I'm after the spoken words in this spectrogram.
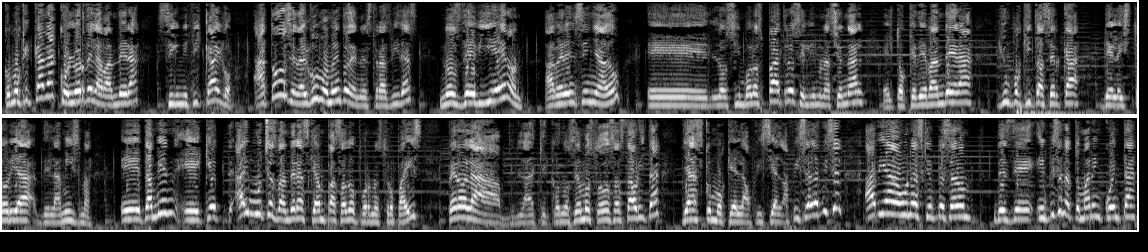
Como que cada color de la bandera significa algo. A todos en algún momento de nuestras vidas nos debieron haber enseñado eh, los símbolos patrios, el himno nacional, el toque de bandera y un poquito acerca de la historia de la misma. Eh, también eh, que hay muchas banderas que han pasado por nuestro país, pero la, la que conocemos todos hasta ahorita ya es como que la oficial, oficial, oficial. Había unas que empezaron desde, empiezan a tomar en cuenta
